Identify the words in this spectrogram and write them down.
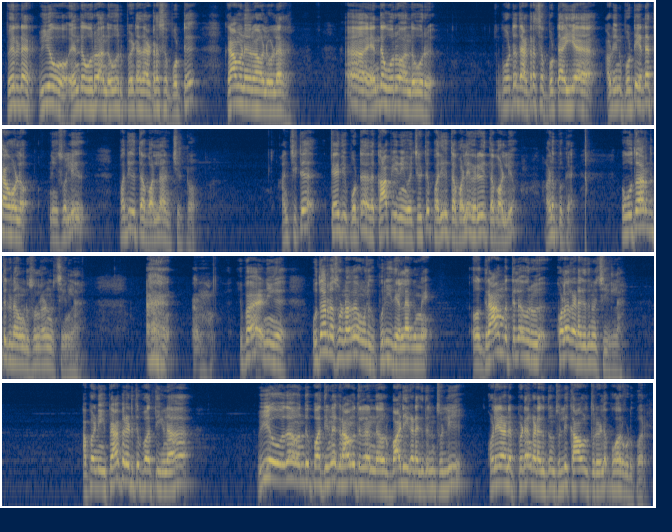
பெறுநர் விஓ எந்த ஊரோ அந்த ஊர் போய்ட்டு அந்த அட்ரஸை போட்டு கிராம நிர்வாக அலுவலர் எந்த ஊரோ அந்த ஊர் போட்டு அந்த அட்ரஸை போட்டு ஐயா அப்படின்னு போட்டு என்ன தகவலோ நீங்கள் சொல்லி பதிவு தபாலில் அனுப்பிச்சிட்டோம். அனுப்பிச்சிட்டு தேதி போட்டு அந்த காப்பியை நீங்கள் வச்சுக்கிட்டு பதிவு தபாலையும் விரைவு தபாலையும் அனுப்புங்க. இப்போ உதாரணத்துக்கு நான் உங்களுக்கு சொல்கிறேன்னு வச்சிங்களேன் இப்போ நீங்கள் உதாரணம் சொன்னால் தான் உங்களுக்கு புரியுது எல்லாருக்குமே. ஒரு கிராமத்தில் ஒரு குளம் நடக்குதுன்னு வச்சிங்களேன் அப்போ நீங்கள் பேப்பர் எடுத்து பார்த்தீங்கன்னா விஓ தான் வந்து பார்த்தீங்கன்னா கிராமத்தில் அந்த ஒரு பாடி கிடக்குதுன்னு சொல்லி கொலையான பிணம் கிடக்குதுன்னு சொல்லி காவல்துறையில் புகார் கொடுப்பார்.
